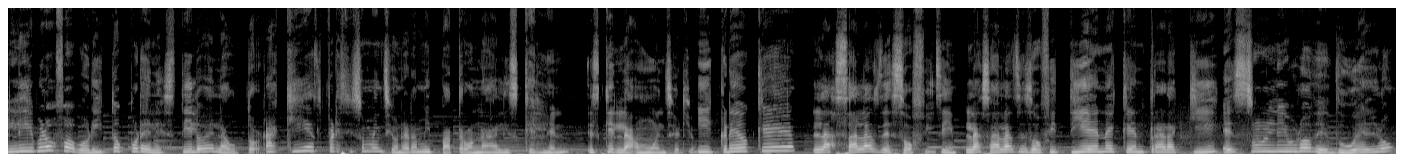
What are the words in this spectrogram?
Libro favorito por el estilo del autor. Aquí es preciso mencionar a mi patrona Alice Kellen. Es que la amo en serio. Y creo que Las alas de Sophie. Sí, Las alas de Sophie tiene que entrar aquí. Es un libro de duelo.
